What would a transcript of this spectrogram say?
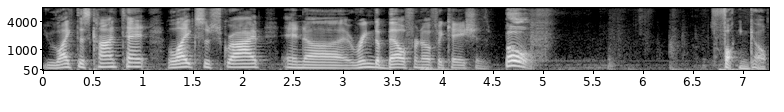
You like this content, like, subscribe, and uh, ring the bell for notifications. Boom! Let's fucking go.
